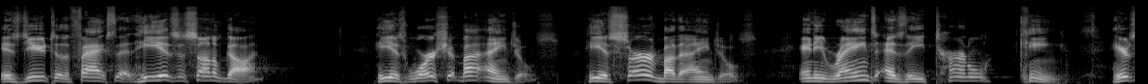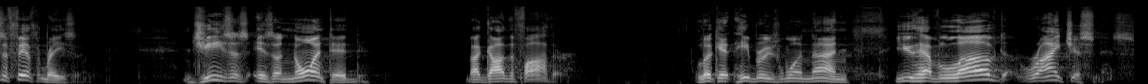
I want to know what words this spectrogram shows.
is due to the fact that he is the Son of God, he is worshiped by angels, he is served by the angels, and he reigns as the eternal king. Here's the fifth reason Jesus is anointed by God the Father. Look at Hebrews 1 9. You have loved righteousness.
